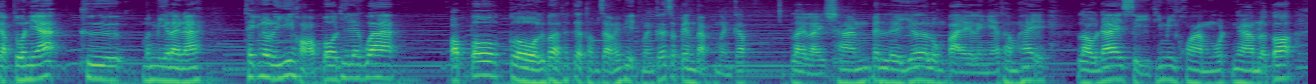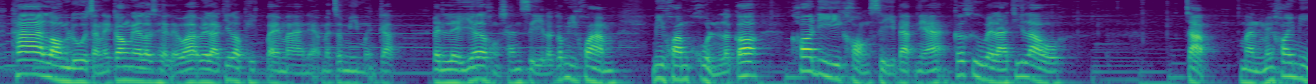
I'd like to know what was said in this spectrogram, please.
กับตัวเนี้ยคือมันมีอะไรนะ เทคโนโลยีของ Oppo ที่เรียกว่า Oppo Glow หรือเปล่าถ้าเกิดทอมจำไม่ผิดมันก็จะเป็นแบบเหมือนกับ หลาย ๆ ชั้นเป็นเลเยอร์ลงไปอะไรเงี้ยทำให้เราได้สีที่มีความงดงาม แล้วก็ถ้าลองดูจากในกล้องเนี่ยเราเห็นเลยว่าเวลาที่เราพลิกไปมาเนี่ยมันจะมีเหมือนกับเป็นเลเยอร์ของชั้นสี แล้วก็มีความมีความขุ่น แล้วก็ข้อดีของสีแบบนี้ก็คือเวลาที่เราจับมันไม่ค่อยมี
